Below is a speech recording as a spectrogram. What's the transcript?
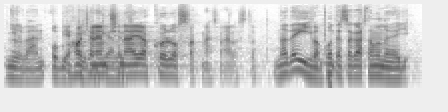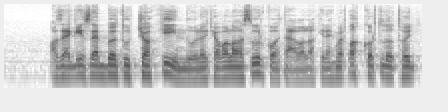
nyilván objektíven Ha nem kell, csinálja, hogy... akkor rossz szakmát választott. Na de így van, pont ezt akartam mondani, hogy az egész ebből tud csak kiindulni, hogyha valaha szurkoltál valakinek, mert akkor tudod, hogy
